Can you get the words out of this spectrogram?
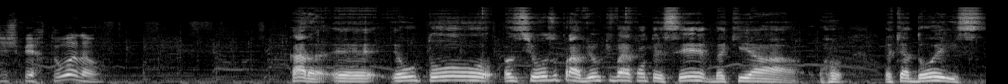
despertou, não? Cara, é, eu tô ansioso para ver o que vai acontecer daqui a daqui a dois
